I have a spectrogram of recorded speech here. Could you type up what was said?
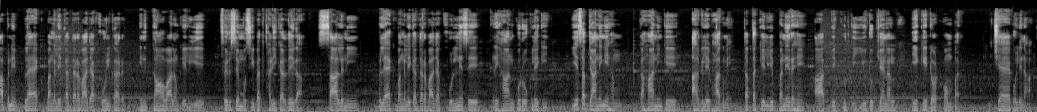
अपने ब्लैक बंगले का दरवाज़ा खोलकर इन गाँव वालों के लिए फिर से मुसीबत खड़ी कर देगा? सालनी ब्लैक बंगले का दरवाज़ा खोलने से रिहान को रोक लेगी। ये सब जानेंगे हम कहानी के अगले भाग में। तब तक के लिए बने रहें आपके खुद के यूट्यूब चैनल ए पर। जय भोलेनाथ।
